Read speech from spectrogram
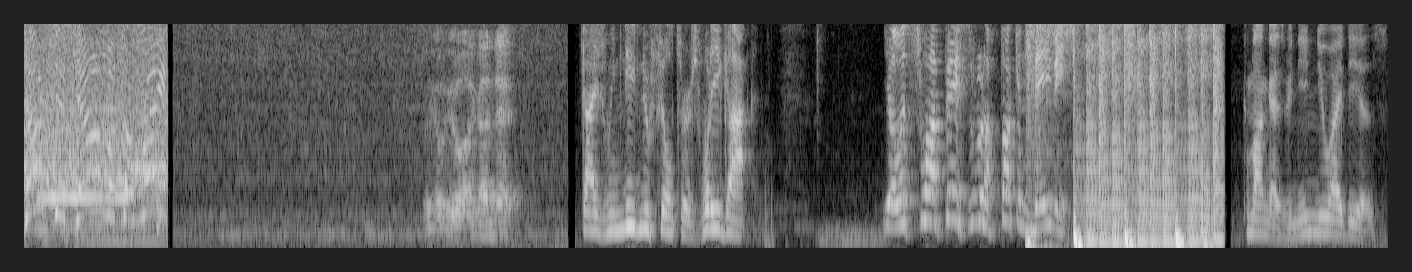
dunked it down with the right. Yo, yo, I got next. Guys, we need new filters. What do you got? Yo, let's swap bases with a fucking baby. Come on, guys, we need new ideas.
